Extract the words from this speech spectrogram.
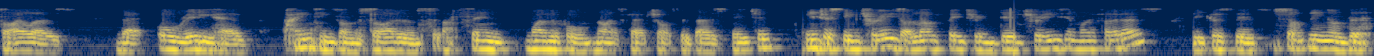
silos that already have paintings on the side of them. I've seen wonderful nightscape shots with those featured. Interesting trees. I love featuring dead trees in my photos because there's something of the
